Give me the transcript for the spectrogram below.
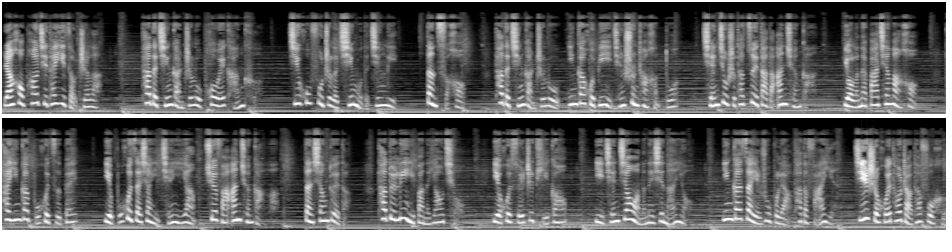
然后抛弃她一走之了。她的情感之路颇为坎坷，几乎复制了其母的经历。但此后，她的情感之路应该会比以前顺畅很多。钱就是她最大的安全感。有了那八千万后，她应该不会自卑，也不会再像以前一样缺乏安全感了。但相对的，她对另一半的要求也会随之提高。以前交往的那些男友。应该再也入不了他的法眼，即使回头找他复合，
